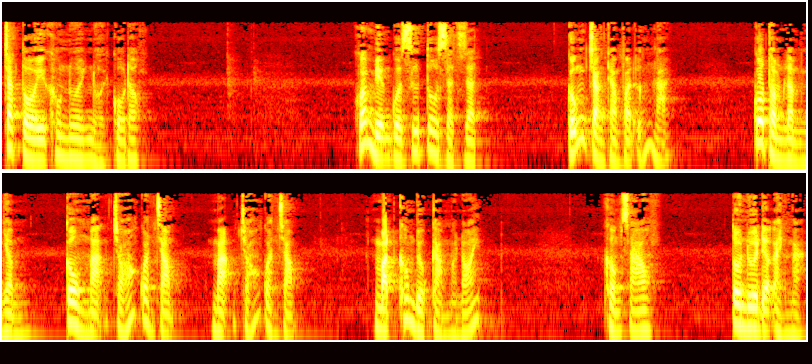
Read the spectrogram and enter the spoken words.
Chắc tôi không nuôi nổi cô đâu. Khóe miệng của Dư Tô giật giật, cũng chẳng thèm phản ứng lại. Cô thầm lầm nhầm câu mạng chó quan trọng, mạng chó quan trọng. Mặt không biểu cảm mà nói. Không sao, tôi nuôi được anh mà.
